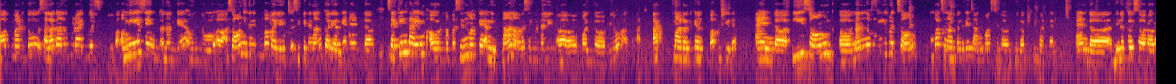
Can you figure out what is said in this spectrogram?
ವರ್ಕ್ ಮಾಡಿದ್ದು ಸಲಗಾಲು ಕೂಡ ಇಟ್ ವಾಸ್ ಅಮೇಸಿಂಗ್ ನನಗೆ. ಒಂದು ಸಾಂಗ್ ಇಂದ ತುಂಬಾ ಮೈಲೇಜ್ ಸಿಕ್ಕಿದೆ ನನ್ನ ಕರಿಯರ್ಗೆ ಅಂಡ್ ಸೆಕೆಂಡ್ ಟೈಮ್ ಅವ್ರು ನಮ್ಮ ಸಿನಿಮಾಕ್ಕೆ ಐ ಮೀನ್ ನಾನು ಅವರ ಸಿನಿಮಾದಲ್ಲಿ ಒಂದು ಯುನೋ ಆಕ್ಟ್ ಮಾಡೋದಕ್ಕೆ ನಂಗೆ ತುಂಬಾ ಖುಷಿ ಇದೆ. ಅಂಡ್ ಈ ಸಾಂಗ್ ನನ್ನ ಫೇವ್ರೆಟ್ ಸಾಂಗ್ ತುಂಬಾ ಚೆನ್ನಾಗಿ ಬಂದಿದೆ. ಜಾನಿ ಮಾಸ್ಟರ್ ಅವರು ಲಕ್ಷ್ಮಿ ಮಾಡಿದ್ದಾರೆ. ಅಂಡ್ ದಿನಕರ್ ಸರ್ ಅವರ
